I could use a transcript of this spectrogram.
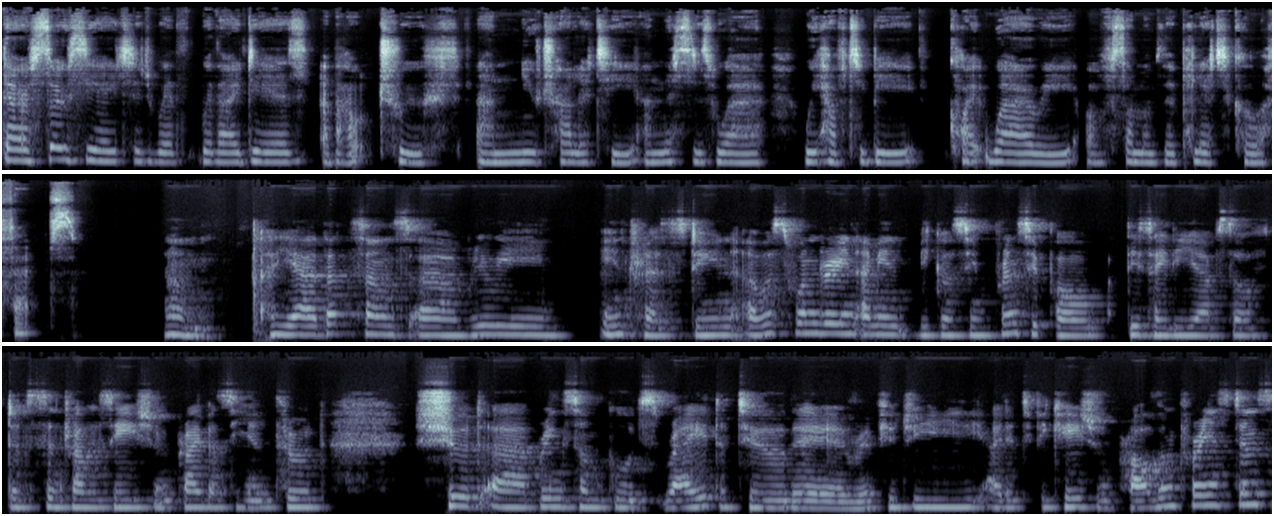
they're associated with, with ideas about truth and neutrality. And this is where we have to be quite wary of some of the political effects. Um, yeah, that sounds uh, really interesting. I was wondering, I mean, because in principle, these ideas of decentralization, privacy, and truth should uh, bring some goods, right, to the refugee identification problem, for instance.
